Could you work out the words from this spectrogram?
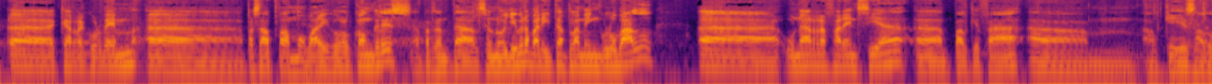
eh, que recordem eh, ha passat pel Mobile World Congress a presentar el seu nou llibre, Veritablement Global, eh, una referència eh, pel que fa eh, al que és el,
